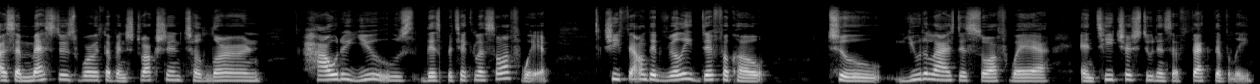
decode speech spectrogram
a semester's worth of instruction to learn how to use this particular software. She found it really difficult to utilize this software and teach her students effectively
